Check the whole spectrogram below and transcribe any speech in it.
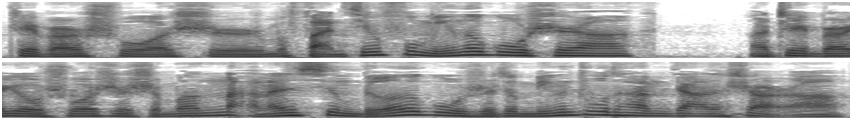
这边说是什么反清复明的故事啊，啊这边又说是什么纳兰性德的故事，就明珠他们家的事儿啊，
